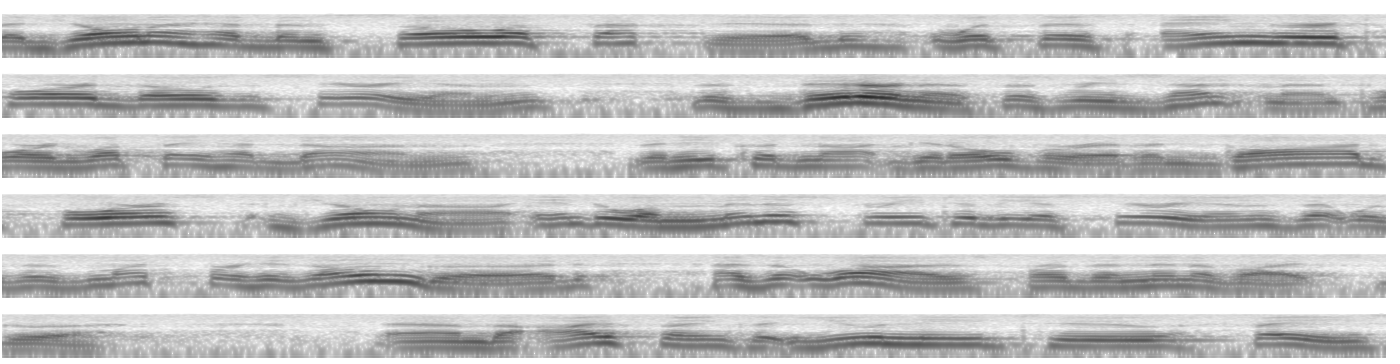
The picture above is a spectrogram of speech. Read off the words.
that Jonah had been so affected with this anger toward those Assyrians, this bitterness, this resentment toward what they had done, that he could not get over it. And God forced Jonah into a ministry to the Assyrians that was as much for his own good as it was for the Ninevites' good. And I think that you need to face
